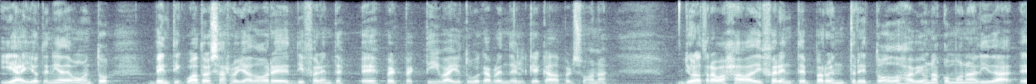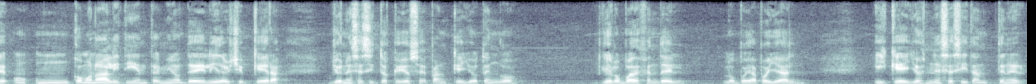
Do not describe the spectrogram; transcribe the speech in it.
Y ahí yo tenía de momento 24 desarrolladores, diferentes eh, perspectivas. Yo tuve que aprender que cada persona, yo la trabajaba diferente, pero entre todos había una comunalidad, eh, un, un commonality en términos de leadership que era, yo necesito que ellos sepan que yo tengo, yo los voy a defender, los voy a apoyar, y que ellos necesitan tener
